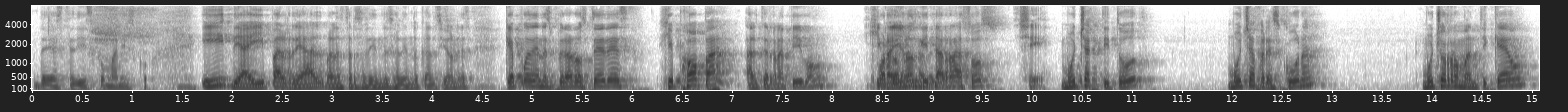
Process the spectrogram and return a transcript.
de este disco Marisco. Y de ahí para el real van a estar saliendo y saliendo canciones. ¿Qué pueden esperar ustedes? Hip hopa, alternativo. Hip por ahí unos guitarrazos. Sí. Mucha actitud, mucha frescura, mucho romantiqueo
